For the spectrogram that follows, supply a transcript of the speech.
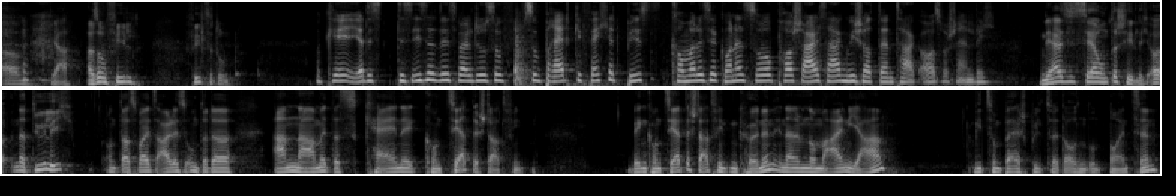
ähm, ja, also viel, viel zu tun. Okay, ja, das, das ist ja das, weil du so, so breit gefächert bist, kann man das ja gar nicht so pauschal sagen, wie schaut dein Tag aus wahrscheinlich. Ja, es ist sehr unterschiedlich. Aber Natürlich, und das war jetzt alles unter der Annahme, dass keine Konzerte stattfinden. Wenn Konzerte stattfinden können in einem normalen Jahr, wie zum Beispiel 2019,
